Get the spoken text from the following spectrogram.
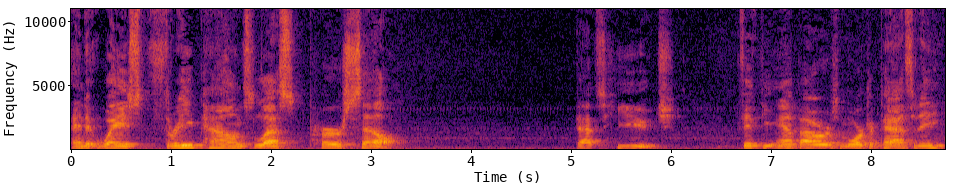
and it weighs three pounds less per cell. That's huge. 50 amp hours more capacity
